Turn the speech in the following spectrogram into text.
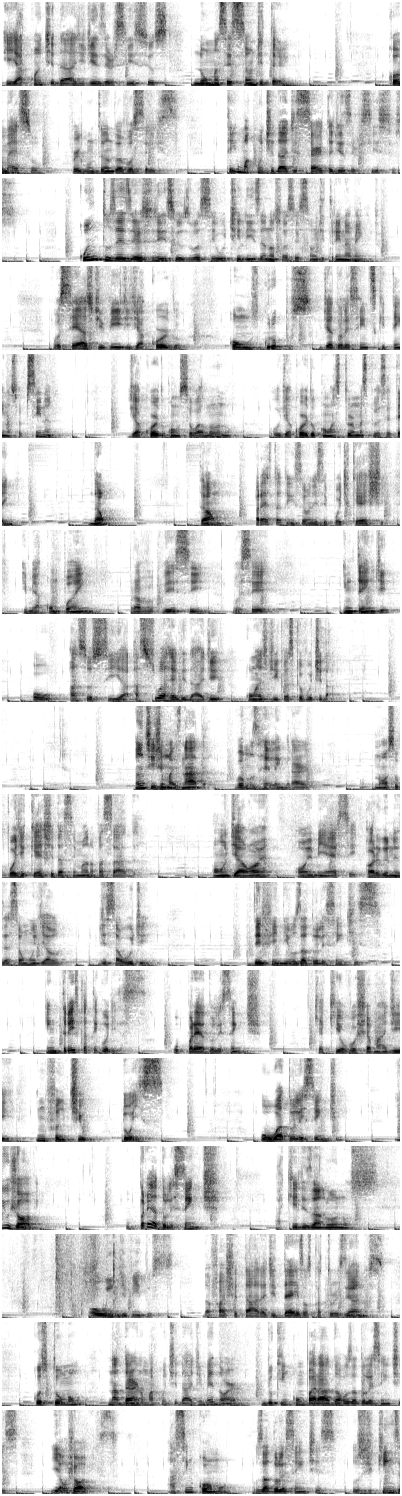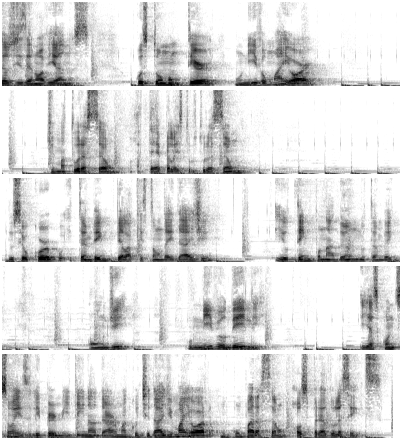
e a quantidade de exercícios numa sessão de treino. Começo perguntando a vocês: tem uma quantidade certa de exercícios? Quantos exercícios você utiliza na sua sessão de treinamento? Você as divide de acordo com os grupos de adolescentes que tem na sua piscina? De acordo com o seu aluno? ou de acordo com as turmas que você tem? Não? Então, presta atenção nesse podcast e me acompanhe para ver se você entende ou associa a sua realidade com as dicas que eu vou te dar. Antes de mais nada, vamos relembrar nosso podcast da semana passada, onde a OMS, a Organização Mundial de Saúde, definiu os adolescentes em três categorias: o pré-adolescente, que aqui eu vou chamar de infantil 2, o adolescente e o jovem. O pré-adolescente, aqueles alunos ou indivíduos da faixa etária de 10 aos 14 anos, costumam nadar numa quantidade menor do que em comparado aos adolescentes e aos jovens, assim como os adolescentes, os de 15 aos 19 anos, costumam ter um nível maior de maturação, até pela estruturação do seu corpo e também pela questão da idade e o tempo nadando também, onde o nível dele e as condições lhe permitem nadar uma quantidade maior em comparação aos pré-adolescentes,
